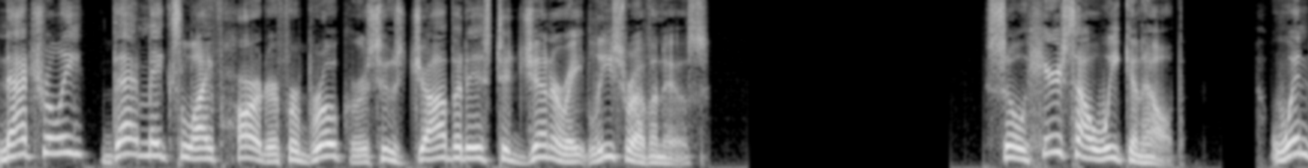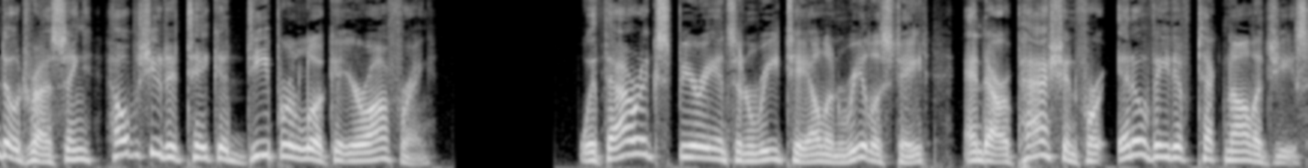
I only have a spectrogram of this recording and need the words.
Naturally, that makes life harder for brokers whose job it is to generate lease revenues. So here's how we can help. Window dressing helps you to take a deeper look at your offering. With our experience in retail and real estate and our passion for innovative technologies,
